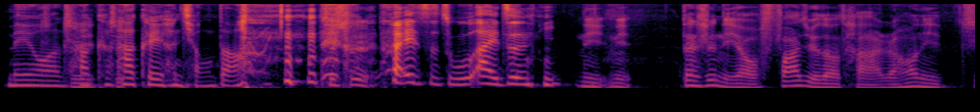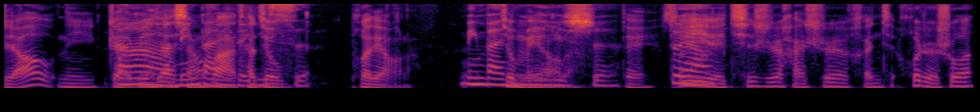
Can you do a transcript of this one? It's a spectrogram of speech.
没有啊，这这他可他可以很强大，就是 他一直阻碍着你，你你，但是你要发掘到它，然后你只要你改变一下啊、想法，它就破掉了。明白你就没有了的意思，对，所以其实还是很简，或者说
